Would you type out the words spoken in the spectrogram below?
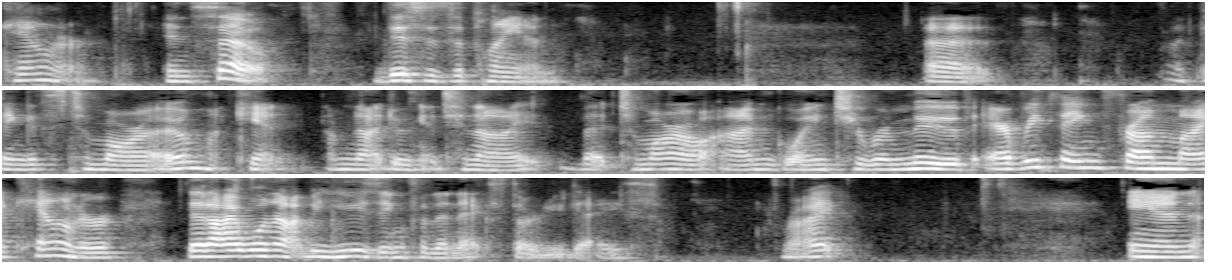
counter. And so, this is the plan. uh, I think it's tomorrow. I can't, I'm not doing it tonight, but tomorrow I'm going to remove everything from my counter that I will not be using for the next 30 days, right? And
